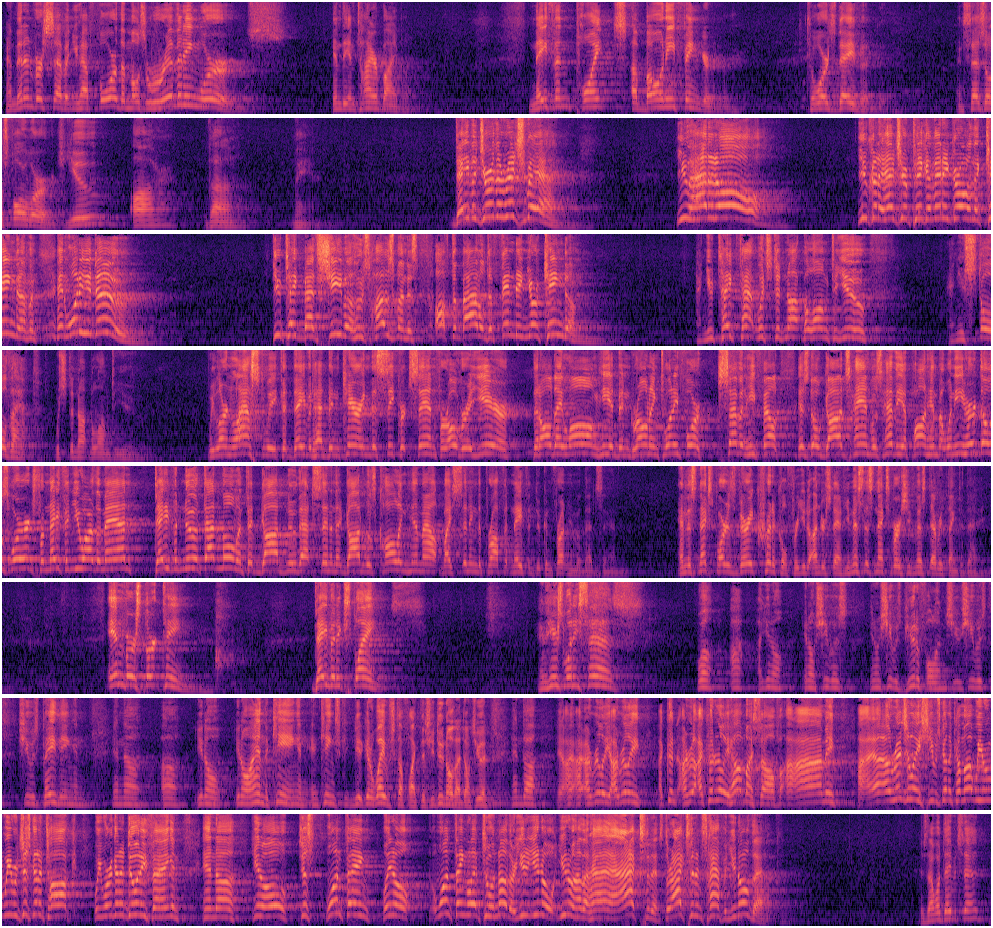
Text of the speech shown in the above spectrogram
And then in verse 7, you have four of the most riveting words in the entire Bible. Nathan points a bony finger towards David and says those four words You are the man. David, you're the rich man. You had it all. You could have had your pick of any girl in the kingdom. And, and what do you do? You take Bathsheba, whose husband is off to battle defending your kingdom. And you take that which did not belong to you, and you stole that which did not belong to you. We learned last week that David had been carrying this secret sin for over a year, that all day long he had been groaning 24 7. He felt as though God's hand was heavy upon him. But when he heard those words from Nathan, You are the man, David knew at that moment that God knew that sin and that God was calling him out by sending the prophet Nathan to confront him of that sin. And this next part is very critical for you to understand. If you miss this next verse, you've missed everything today. In verse 13, David explains. And here's what he says. Well, uh, you know, you know, she was, you know, she was beautiful, and she, she was, she was bathing, and, and, uh, uh, you know, you know, I am the king, and, and kings can get, get, away with stuff like this. You do know that, don't you? And, and uh, I, I, really, I really, I couldn't, I, re- I couldn't really help myself. I, I mean, originally she was going to come up. We were, we were just going to talk. We weren't going to do anything. And, and uh, you know, just one thing, well, you know, one thing led to another. You, you, know, you know how that ha- accidents, there accidents happen. You know that. Is that what David said?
